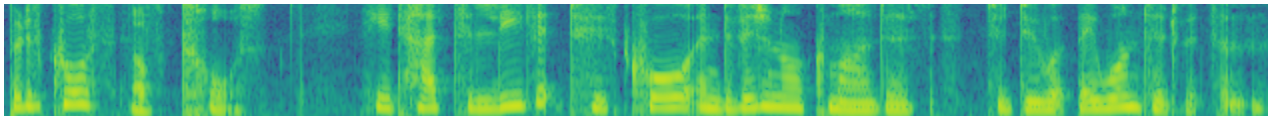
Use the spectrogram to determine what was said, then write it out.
But of course, Of course, he'd had to leave it to his corps and divisional commanders to do what they wanted with them,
